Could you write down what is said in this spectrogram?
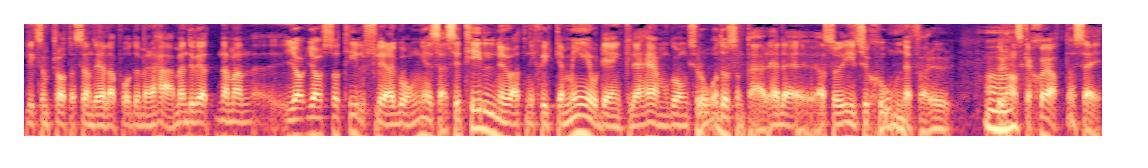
liksom prata sönder hela podden med det här. Men du vet, när man, jag, jag sa till flera gånger så här, se till nu att ni skickar med ordentliga hemgångsråd och sånt där. Eller alltså instruktioner för hur, hur han ska sköta sig.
